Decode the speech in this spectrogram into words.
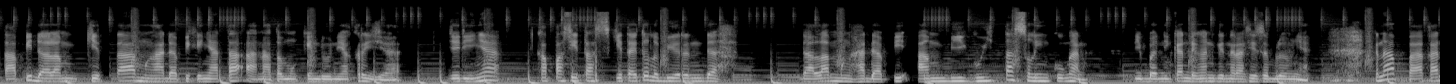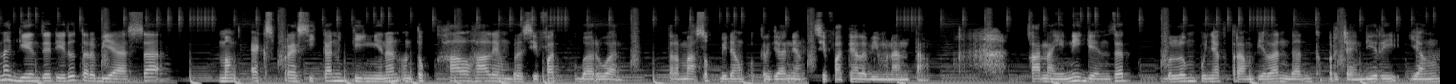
Tapi dalam kita menghadapi kenyataan atau mungkin dunia kerja, jadinya kapasitas kita itu lebih rendah dalam menghadapi ambiguitas lingkungan dibandingkan dengan generasi sebelumnya. Kenapa? Karena Gen Z itu terbiasa mengekspresikan keinginan untuk hal-hal yang bersifat kebaruan, termasuk bidang pekerjaan yang sifatnya lebih menantang. Karena ini Gen Z belum punya keterampilan dan kepercayaan diri yang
